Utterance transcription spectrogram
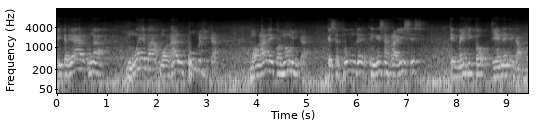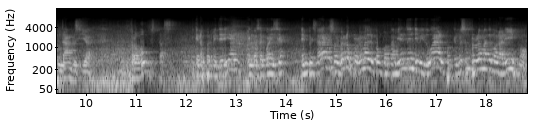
y crear una nueva moral pública, moral económica, que se funde en esas raíces que México tiene en abundancia, robustas, que nos permitirían, en consecuencia, empezar a resolver los problemas del comportamiento individual, porque no es un problema de moralismo,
